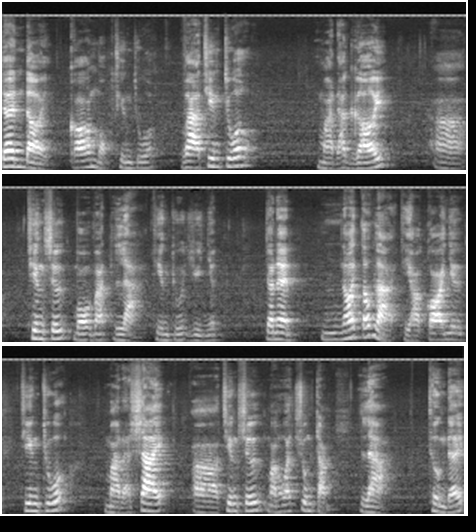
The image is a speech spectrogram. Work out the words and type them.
trên đời có một Thiên Chúa và Thiên Chúa mà đã gửi à, Thiên sứ Mohammed là Thiên Chúa duy nhất. Cho nên nói tóm lại thì họ coi như Thiên Chúa mà đã sai à, thiên sứ mà hóa xuống trần là thượng đế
